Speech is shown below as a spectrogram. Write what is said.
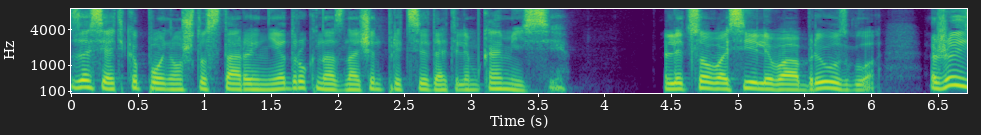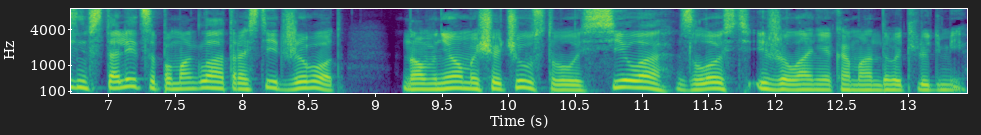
Засядько понял, что старый недруг назначен председателем комиссии. Лицо Васильева обрюзгло, жизнь в столице помогла отрастить живот, но в нем еще чувствовалась сила, злость и желание командовать людьми.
